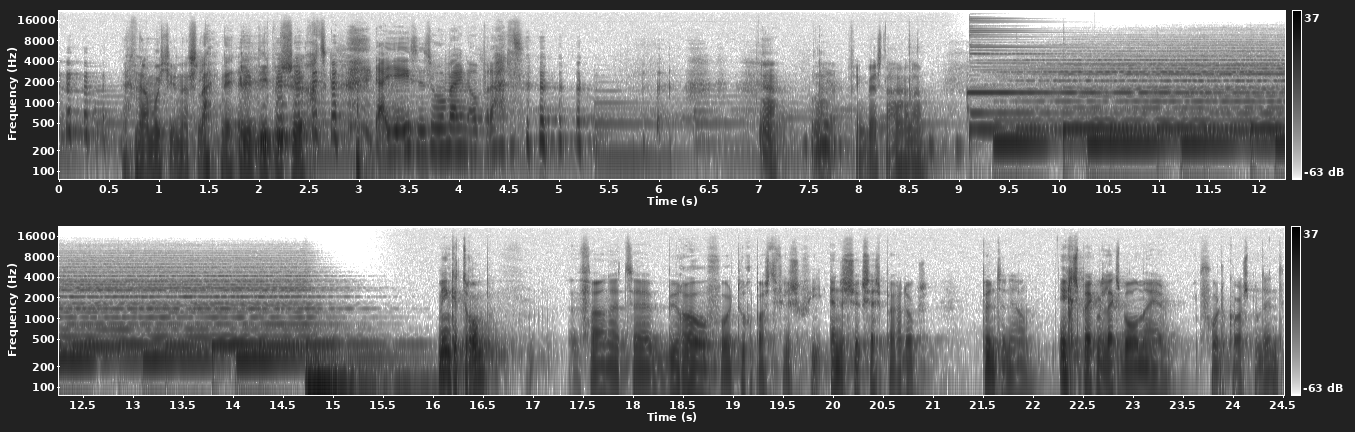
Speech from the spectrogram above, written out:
En nou moet je naar slaan, een hele diepe zucht. Ja, Jezus, hoor mij nou praten. Ja, nou, Ja. vind ik best aangenaam. Minke Tromp van het eh, Bureau voor Toegepaste Filosofie en de Succesparadox.nl. In gesprek met Lex Bolmeijer voor de correspondent.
